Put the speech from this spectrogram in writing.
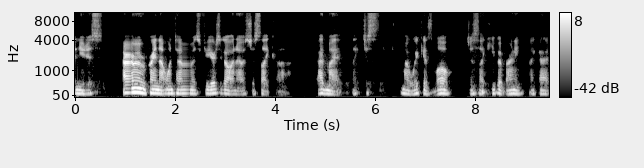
and you just. I remember praying that one time. It was a few years ago, and I was just like, uh, I had my like just my wick is low. Just like keep it burning. Like I,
